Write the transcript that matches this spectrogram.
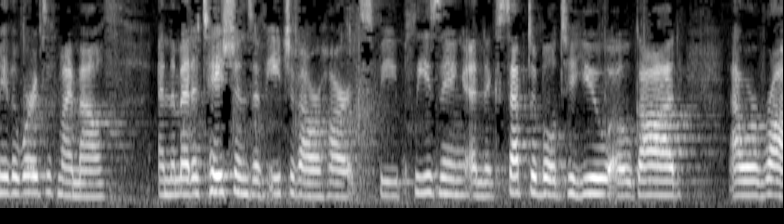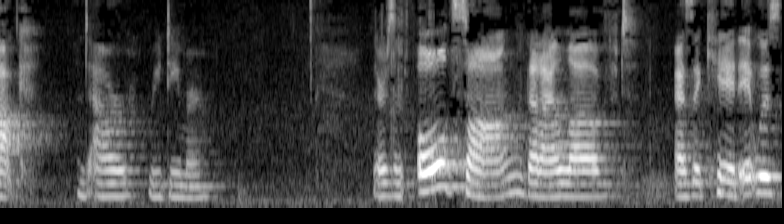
May the words of my mouth and the meditations of each of our hearts be pleasing and acceptable to you, O God, our rock and our redeemer. There's an old song that I loved as a kid. It was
